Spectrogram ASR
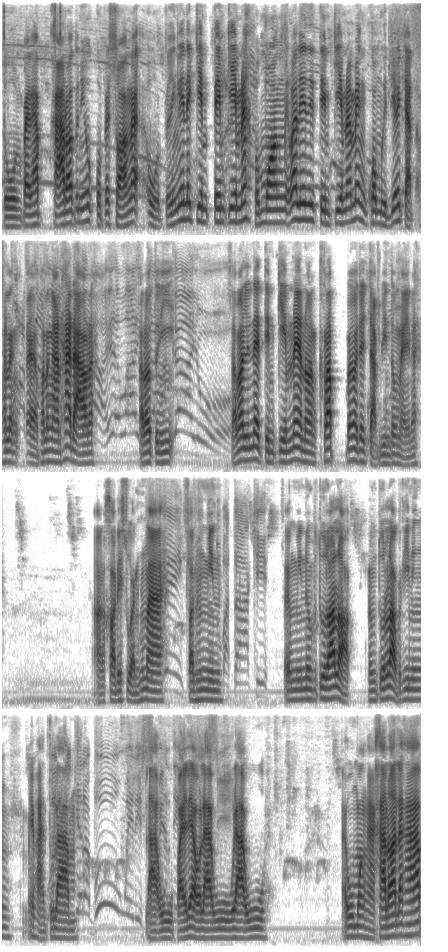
โดนไปนะครับคาร์ลอสตัวนี้ก็กดไปสองแล้วโอ้แต่ยังเล่นในเกมเต็มเกมนะ ผมมองว่าเล่นในเต็มเกมนะแม่งความอึดเยอะจัดพลังเอ่อพลังงานห้าดาวนะคาร์ลอสตัวนี้ สามารถเล่นได้เต็มเกมแน่นอนครับ ไม่ว่าจะจับยินตรงไหนนะเอาเขาได้สวนขึ้นมาซอนฮึงมินซอนฮึงมินโดนประตูล้อหลอกโดนประตูล้อหลอกไปทีนึง ไม่ผ่านตุลาม ลาอูไปแล้วลาอูลาอูลาอูมองหาคาร์ลอสแล้วครับ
